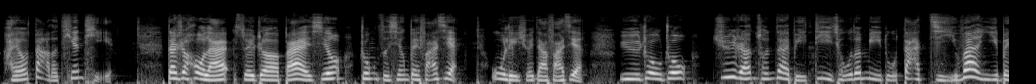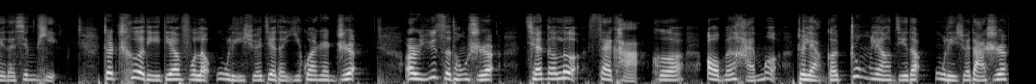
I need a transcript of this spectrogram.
还要大的天体。但是后来，随着白矮星、中子星被发现，物理学家发现宇宙中居然存在比地球的密度大几万亿倍的星体，这彻底颠覆了物理学界的一贯认知。而与此同时，钱德勒、塞卡和奥本海默这两个重量级的物理学大师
